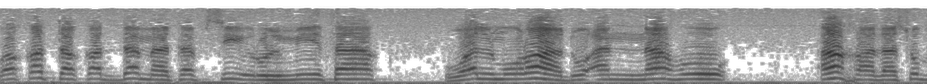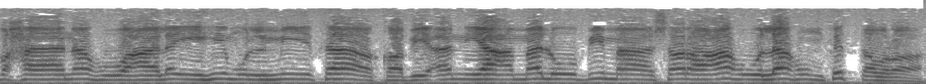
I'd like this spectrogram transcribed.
وقد تقدم تفسير الميثاق والمراد أنه أخذ سبحانه عليهم الميثاق بأن يعملوا بما شرعه لهم في التوراة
